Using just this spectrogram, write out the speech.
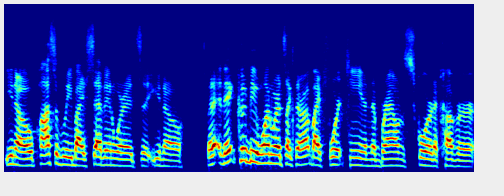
you know, possibly by seven, where it's a, you know, but it could be one where it's like they're up by 14 and the Browns score to cover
